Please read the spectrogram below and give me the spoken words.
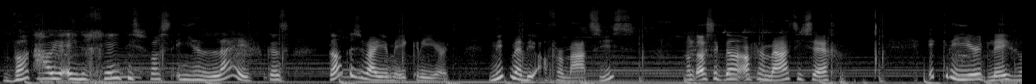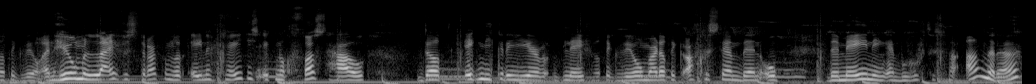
wat hou je energetisch vast in je lijf. Dus dat is waar je mee creëert. Niet met die affirmaties. Want als ik dan affirmaties zeg, ik creëer het leven wat ik wil. En heel mijn lijf is strak, omdat energetisch ik nog vasthoud dat ik niet creëer het leven wat ik wil, maar dat ik afgestemd ben op de mening en behoeftes van anderen,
